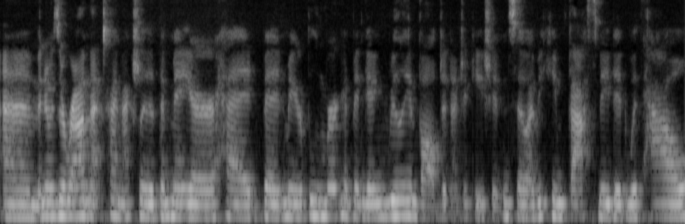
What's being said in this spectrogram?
Um, and it was around that time, actually, that the mayor had been, Mayor Bloomberg had been getting really involved in education. So I became fascinated with how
